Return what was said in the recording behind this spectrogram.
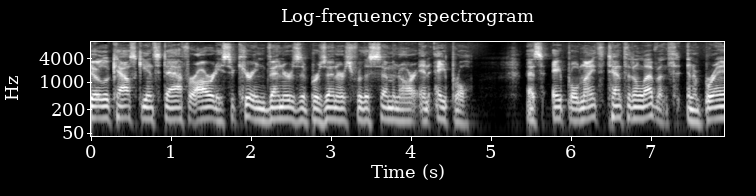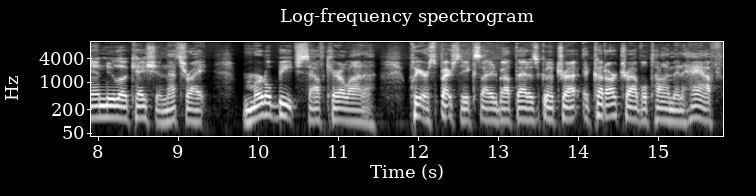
Joe Lutkowski and staff are already securing vendors and presenters for the seminar in April. That's April 9th, 10th, and 11th in a brand new location. That's right, Myrtle Beach, South Carolina. We are especially excited about that. It's going to tra- cut our travel time in half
